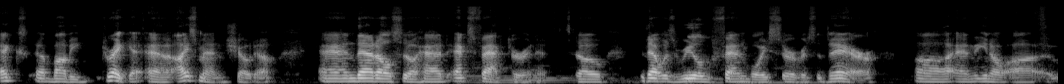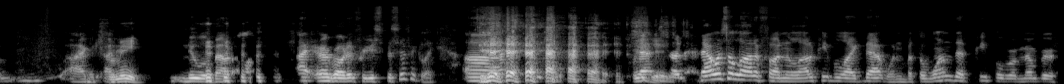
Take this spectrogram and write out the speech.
X, uh, bobby drake uh, iceman showed up and that also had x factor in it so that was real fanboy service there uh, and you know, uh, I, It's for I me. knew about. I, I wrote it for you specifically. Uh, that, so that was a lot of fun. and A lot of people like that one, but the one that people remember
